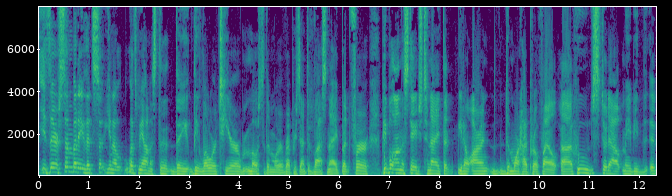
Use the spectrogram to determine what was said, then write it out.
is there somebody that's you know? Let's be honest. The the the lower tier, most of them were represented last night. But for people on the stage tonight that you know aren't the more high profile, uh, who stood out? Maybe th-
